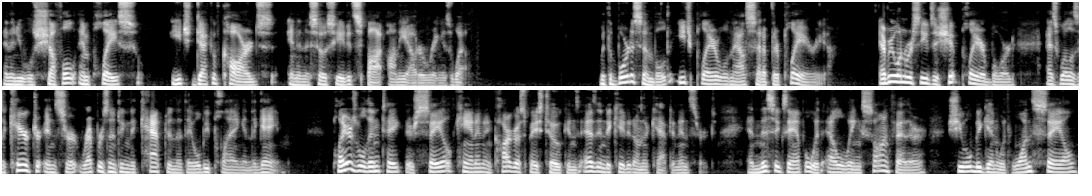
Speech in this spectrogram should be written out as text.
and then you will shuffle and place each deck of cards in an associated spot on the outer ring as well. With the board assembled, each player will now set up their play area. Everyone receives a ship player board as well as a character insert representing the captain that they will be playing in the game. Players will then take their sail, cannon, and cargo space tokens as indicated on their captain insert. In this example with L-Wing Songfeather, she will begin with one sail,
